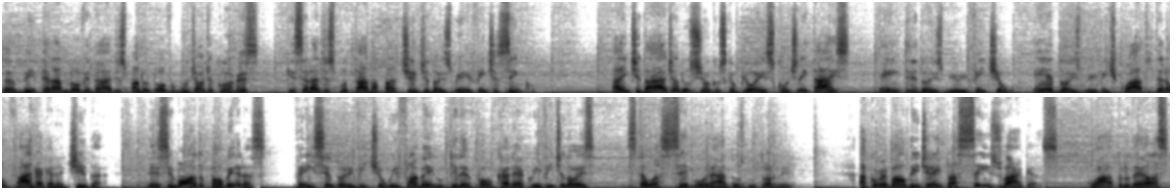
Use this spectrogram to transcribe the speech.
também terá novidades para o novo Mundial de Clubes, que será disputado a partir de 2025. A entidade anunciou que os campeões continentais entre 2021 e 2024 terão vaga garantida. Desse modo, Palmeiras, vencedor em 21 e Flamengo, que levou o caneco em 22, estão assegurados no torneio. A Comebol tem direito a seis vagas, Quatro delas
